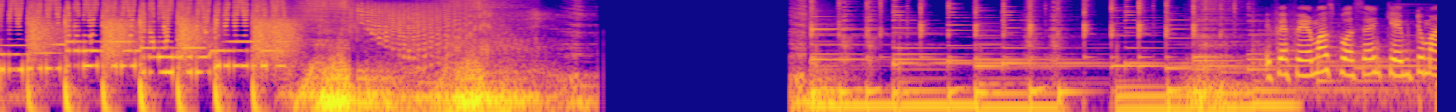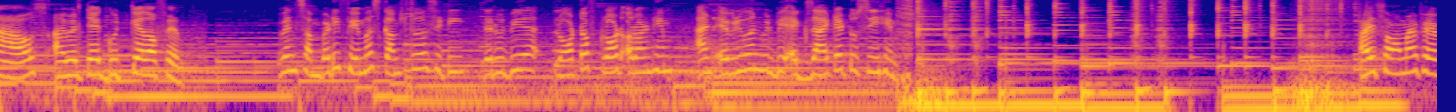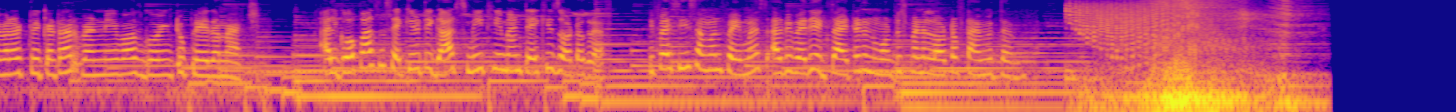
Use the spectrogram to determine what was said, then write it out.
If a famous person came to my house, I will take good care of him. When somebody famous comes to a city, there will be a lot of crowd around him and everyone will be excited to see him. I saw my favorite cricketer when he was going to play the match. I'll go past the security guards, meet him, and take his autograph. If I see someone famous, I'll be very excited and want to spend a lot of time with them.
